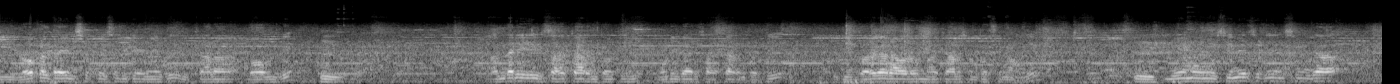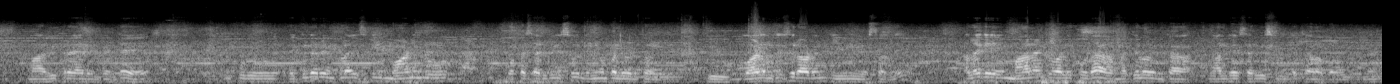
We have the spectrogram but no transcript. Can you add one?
ఈ లోకల్ ట్రైన్స్ ఫెసిలిటీ అనేది చాలా బాగుంది. అందరి సహకారంతో మోడీ గారి సహకారంతో ఇది త్వరగా రావడం నాకు చాలా సంతోషంగా ఉంది. మేము సీనియర్ సిటిజన్స్గా మా అభిప్రాయాలు ఏంటంటే ఇప్పుడు రెగ్యులర్ ఎంప్లాయీస్కి మార్నింగ్ ఒక సర్వీసు లింగంపల్లి పెడుతుంది వాళ్ళని తీసుకురావడానికి ఈవినింగ్ వస్తుంది. అలాగే మాలాంటి వాళ్ళకి కూడా మధ్యలో ఇంకా నాలుగైదు సర్వీసులు ఉంటే చాలా బాగుంటుందని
